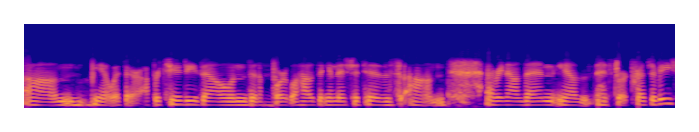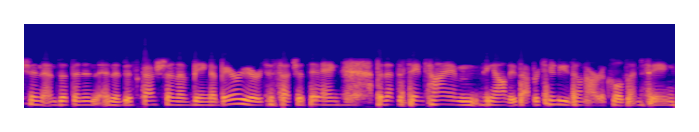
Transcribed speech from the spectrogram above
um, you know, with their opportunity zones and affordable housing initiatives. Um, every now and then, you know, historic preservation ends up in, in, a discussion of being a barrier to such a thing. But at the same time, you know, all these opportunity zone articles I'm seeing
